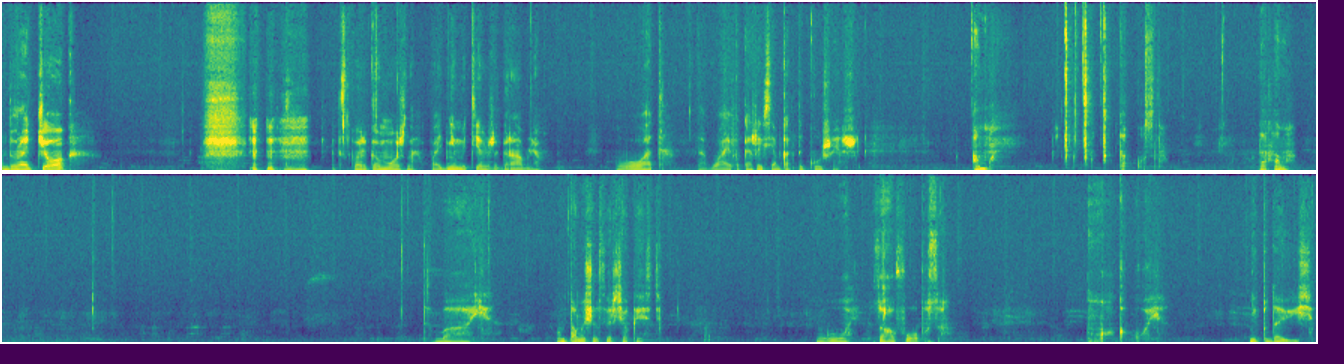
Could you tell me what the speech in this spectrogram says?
Дурачок. Сколько можно по одним и тем же граблям. Вот. Давай, покажи всем, как ты кушаешь. Ам. Как вкусно. Да, Хама? Давай. Вон там еще сверчок есть. Ой, зоофобуса. О, какой. Не подавись.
